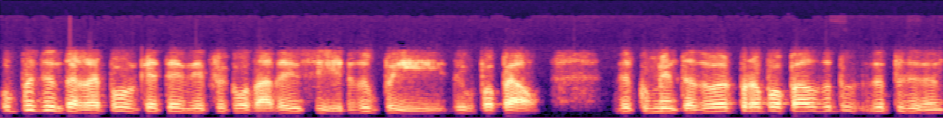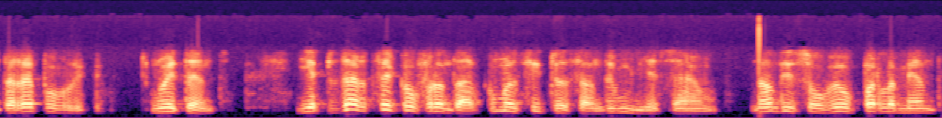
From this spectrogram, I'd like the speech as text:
o Presidente da República tem dificuldade em sair do país, do papel de comentador para o papel de, de Presidente da República. No entanto, e apesar de ser confrontado com uma situação de humilhação, não dissolveu o Parlamento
